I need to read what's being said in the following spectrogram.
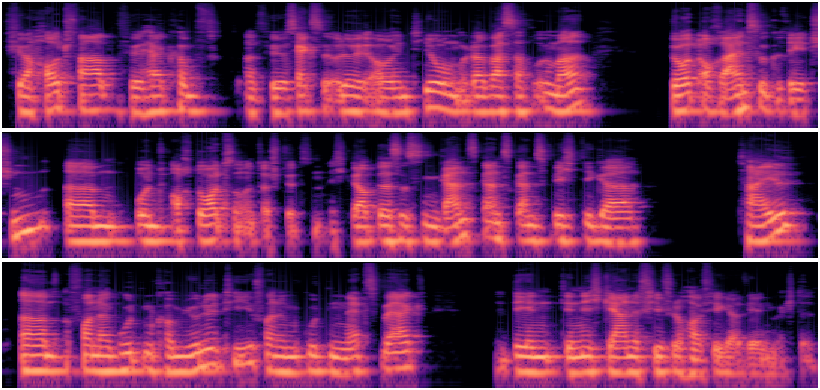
für Hautfarbe, für Herkunft, für sexuelle Orientierung oder was auch immer, dort auch reinzugrätschen ähm, und auch dort zu unterstützen. Ich glaube, das ist ein ganz, ganz, ganz wichtiger Teil ähm, von einer guten Community, von einem guten Netzwerk, den, den ich gerne viel, viel häufiger sehen möchte.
